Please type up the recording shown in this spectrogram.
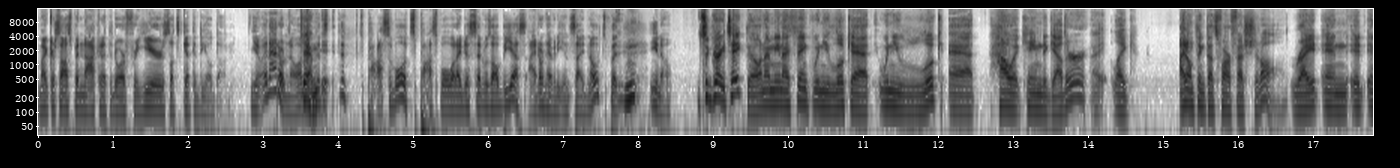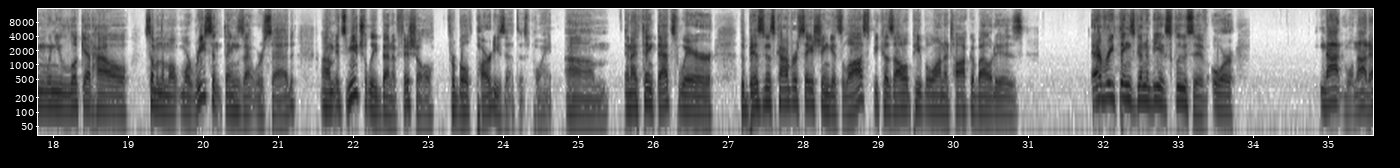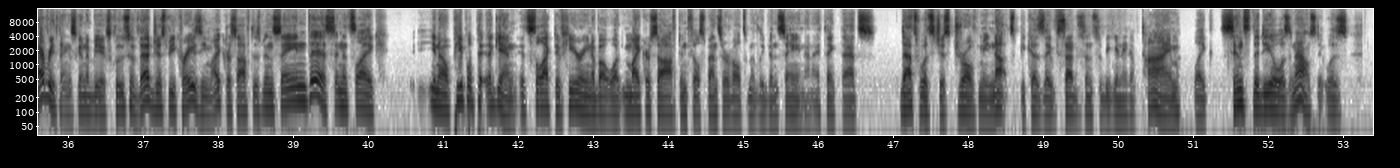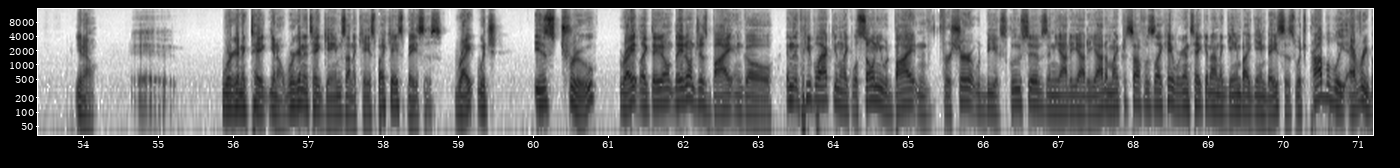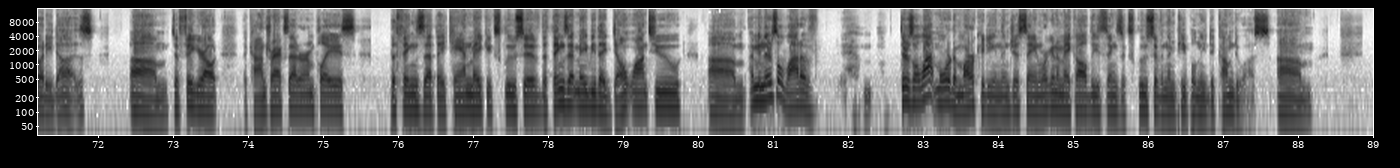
Microsoft's been knocking at the door for years. Let's get the deal done. You know, and I don't know. I yeah, mean, it's, it's, possible. It's possible what I just said was all BS. I don't have any inside notes, but you know, it's a great take though, and I mean, I think when you look at when you look at how it came together, I, like I don't think that's far fetched at all, right? And it and when you look at how some of the mo- more recent things that were said, um, it's mutually beneficial for both parties at this point. Um, and I think that's where the business conversation gets lost because all people want to talk about is everything's going to be exclusive or not well not everything's going to be exclusive. That'd just be crazy. Microsoft has been saying this and it's like you know people again it's selective hearing about what microsoft and phil spencer have ultimately been saying and i think that's that's what's just drove me nuts because they've said since the beginning of time like since the deal was announced it was you know uh, we're going to take you know we're going to take games on a case by case basis right? Which is true right? Like they don't they don't just buy it and go. And the people acting like, well, Sony would buy it and for sure it would be exclusives and yada yada yada. Microsoft was like, hey, we're gonna take it on a game by game basis, which probably everybody does, um, to figure out the contracts that are in place, the things that they can make exclusive, the things that maybe they don't want to. Um, I mean, there's a lot of there's a lot more to marketing than just saying we're going to make all these things exclusive and then people need to come to us. Um,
